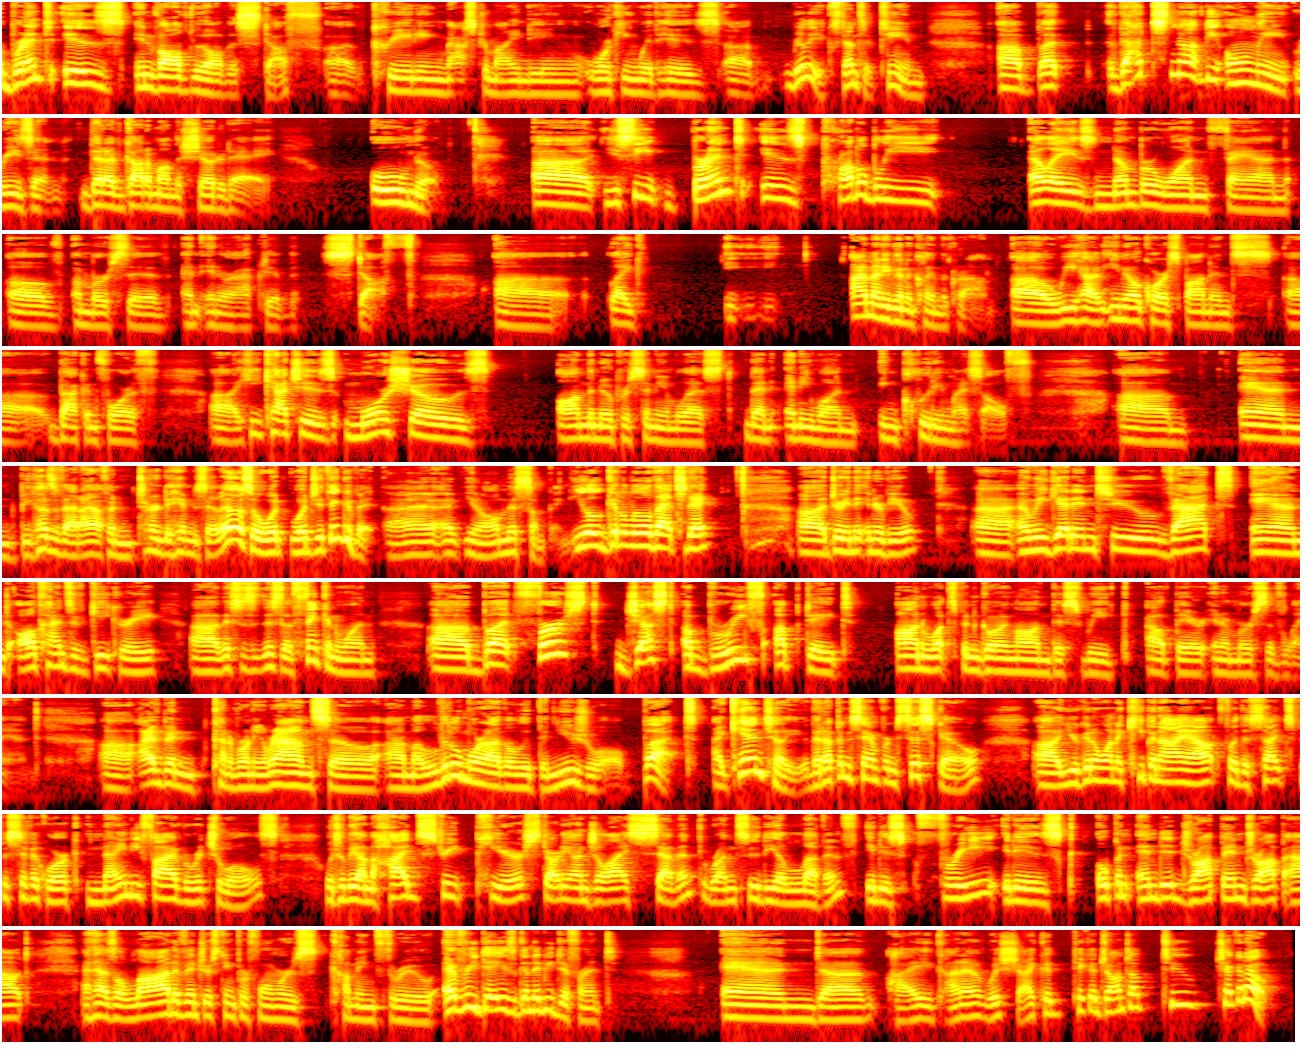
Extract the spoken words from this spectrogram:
Brent is involved with all this stuff, uh, creating, masterminding, working with his uh, really extensive team. Uh, but that's not the only reason that I've got him on the show today. Oh no. Uh, you see, Brent is probably LA's number one fan of immersive and interactive stuff. Uh, like, I'm not even going to claim the crown. Uh, we have email correspondence uh, back and forth. Uh, he catches more shows on the No Proscenium list than anyone, including myself. Um, and because of that, I often turn to him and say, "Oh, so what? What'd you think of it? I, I, you know, I'll miss something. You'll get a little of that today uh, during the interview, uh, and we get into that and all kinds of geekery. Uh, this is this is a thinking one, uh, but first, just a brief update on what's been going on this week out there in immersive land. Uh, I've been kind of running around, so I'm a little more out of the loop than usual. But I can tell you that up in San Francisco, uh, you're going to want to keep an eye out for the site specific work 95 Rituals, which will be on the Hyde Street Pier starting on July 7th, runs through the 11th. It is free, it is open ended, drop in, drop out, and has a lot of interesting performers coming through. Every day is going to be different. And uh, I kind of wish I could take a jaunt up to check it out.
